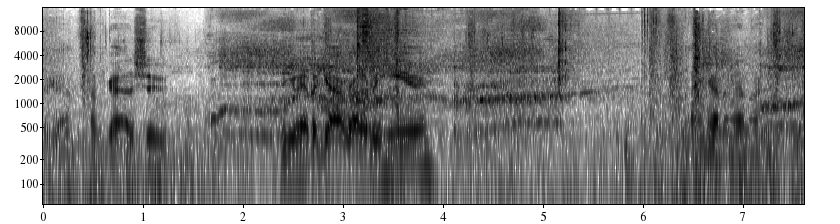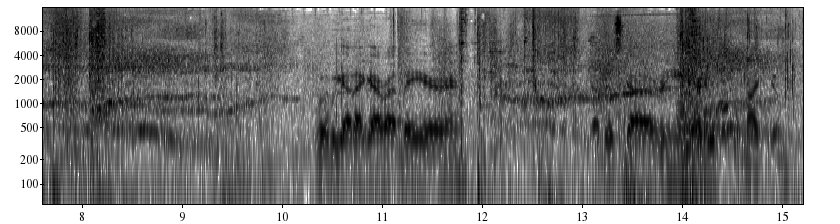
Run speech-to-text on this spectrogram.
there you go. I forgot how to shoot. Then you have the guy right over here. I ain't got no ammo. Well, we got that guy right there. Got this guy over here. We kill him.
